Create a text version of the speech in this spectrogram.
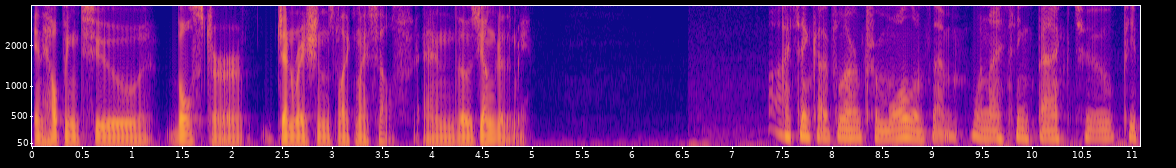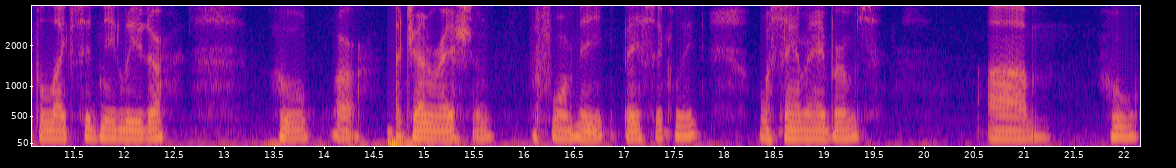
in helping to bolster generations like myself and those younger than me? I think I've learned from all of them. When I think back to people like Sidney Leader, who are a generation before me, basically, or Sam Abrams, um, who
